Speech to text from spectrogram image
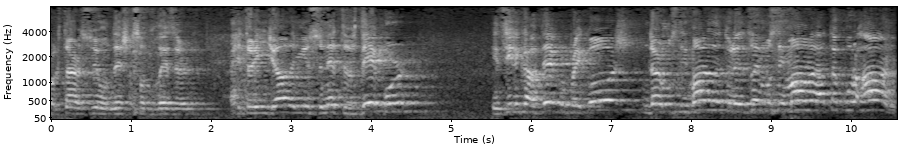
Për këtë arsye unë desha sot vëllezër që të ngjall një sunet të vdekur, i cili ka vdekur prej kohësh ndër muslimanët dhe t'u lexoj muslimanëve atë Kur'an.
